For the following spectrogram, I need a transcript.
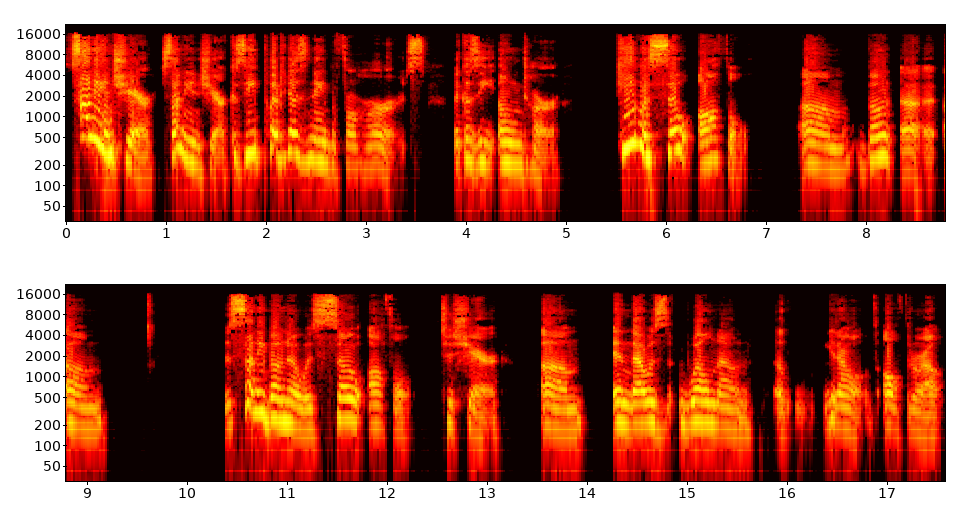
Sonny and Cher, Sonny and Cher, because he put his name before hers because he owned her. He was so awful. Um, Bon, uh, um, Sonny Bono was so awful to Cher. Um, and that was well known, uh, you know, all throughout.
